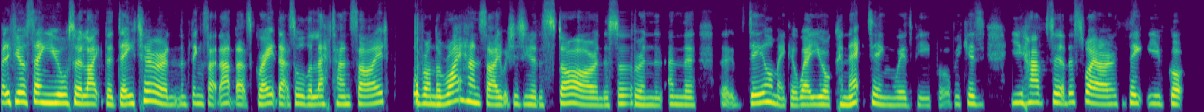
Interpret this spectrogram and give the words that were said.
But if you're saying you also like the data and, and things like that that's great that's all the left hand side. Over on the right hand side which is you know the star and the super and the, and the, the deal maker where you're connecting with people because you have to that's why i think you've got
